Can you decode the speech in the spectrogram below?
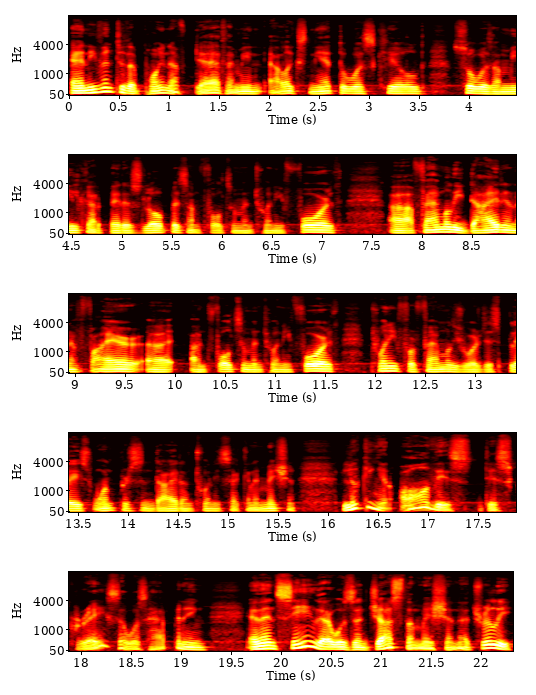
And even to the point of death. I mean, Alex Nieto was killed. So was Amilcar Perez Lopez on Folsom and 24th. Uh, family died in a fire uh, on Folsom and 24th. 24 families were displaced. One person died on 22nd and Mission. Looking at all this disgrace that was happening, and then seeing that it wasn't just the mission, that's really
